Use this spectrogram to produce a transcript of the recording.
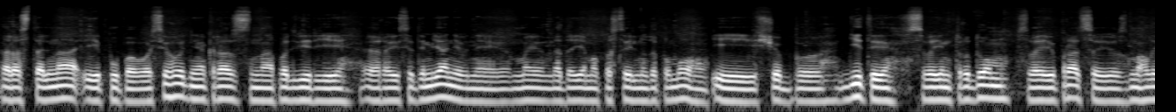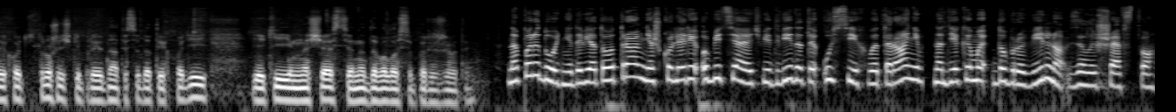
Ростальна і Пупова. Сьогодні якраз на подвір'ї Раїси Дем'янівни ми надаємо посильну допомогу і щоб е, діти своїм трудом, своєю працею змогли хоч трошечки приєднатися до тих подій, які їм, на щастя, не довелося пережити. Напередодні 9 травня школярі обіцяють відвідати усіх ветеранів, над якими добровільно взяли шефство.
